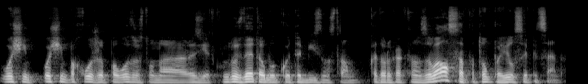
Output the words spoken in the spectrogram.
Очень, очень похоже по возрасту на розетку. Ну, то есть до этого был какой-то бизнес там, который как-то назывался, а потом появился эпицентр.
